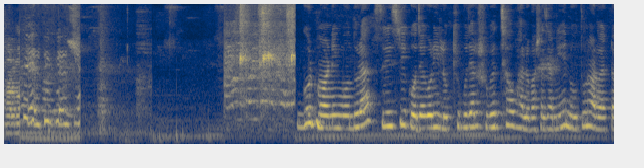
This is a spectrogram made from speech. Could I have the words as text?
শর্মা। গুড মর্নিং বন্ধুরা। শ্রী শ্রী কোজাগরী লক্ষ্মী পূজার শুভেচ্ছা ও ভালোবাসা জানিয়ে নতুন আরও একটা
